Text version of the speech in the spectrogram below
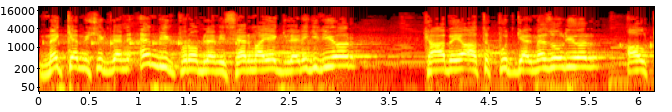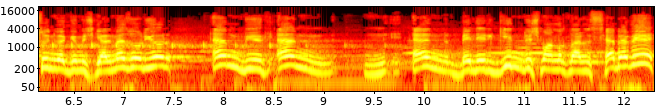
Mekke müşriklerinin en büyük problemi sermayeleri gidiyor. Kabe'ye atık put gelmez oluyor. Altın ve gümüş gelmez oluyor. En büyük, en en belirgin düşmanlıkların sebebi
